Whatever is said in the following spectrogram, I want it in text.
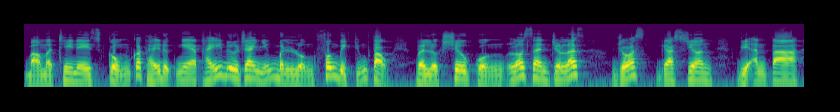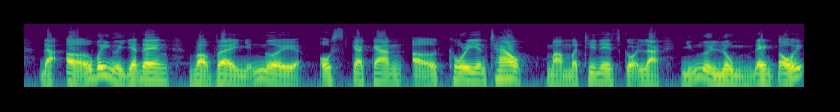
Bà Martinez cũng có thể được nghe thấy đưa ra những bình luận phân biệt chủng tộc về luật sư quận Los Angeles George Gassion vì anh ta đã ở với người da đen và về những người Oaxacan ở Koreatown mà Martinez gọi là những người lùn đen tối.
